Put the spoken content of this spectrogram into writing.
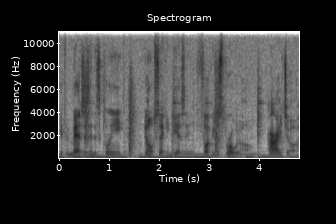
if it matches and it's clean, don't second guess it. Fuck it, just throw it on. All right, y'all.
